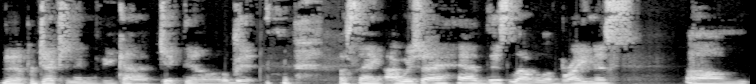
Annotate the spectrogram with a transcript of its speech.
the projection envy kind of kicked in a little bit. of saying, I wish I had this level of brightness, um,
